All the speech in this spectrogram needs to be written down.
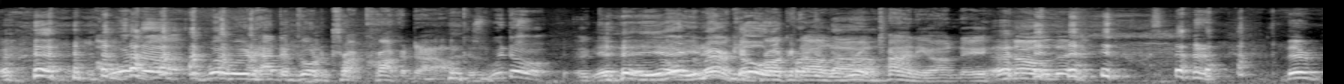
I wonder whether we'd have to go to try crocodile because we don't. uh, yeah, North American know the crocodiles are real tiny, aren't they? No, they're, they're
